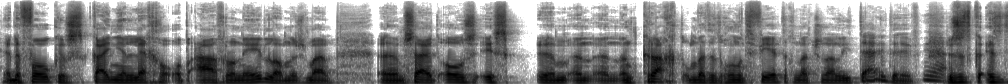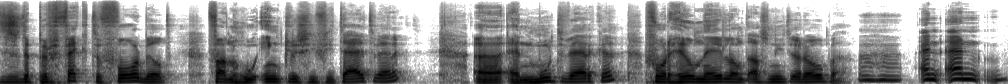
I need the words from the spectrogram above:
En de focus kan je leggen op Afro-Nederlanders. Maar ehm, Zuidoost is ehm, een, een, een kracht omdat het 140 nationaliteiten heeft. Ja. Dus het, het is de perfecte voorbeeld van hoe inclusiviteit werkt. Eh, en moet werken voor heel Nederland als niet Europa. En, en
